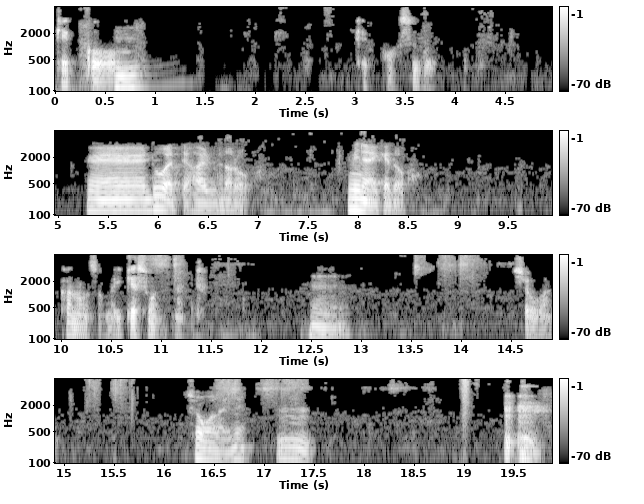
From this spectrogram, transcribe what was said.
結構、結構すごい。えー、どうやって入るんだろう。見ないけど。カノンさんがいけそうになってうん。しょうがない。しょうがないね。うん。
